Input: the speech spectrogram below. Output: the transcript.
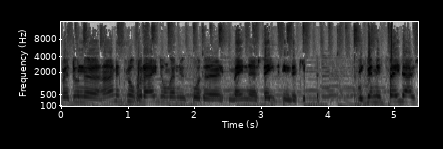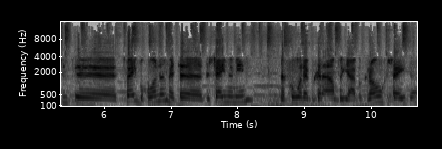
wij doen haringproeverij, doen we nu voor de, mijn 17e keer. Ik ben in 2002 begonnen met de, de Zeemermin. Daarvoor heb ik een aantal jaar bij gezeten.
